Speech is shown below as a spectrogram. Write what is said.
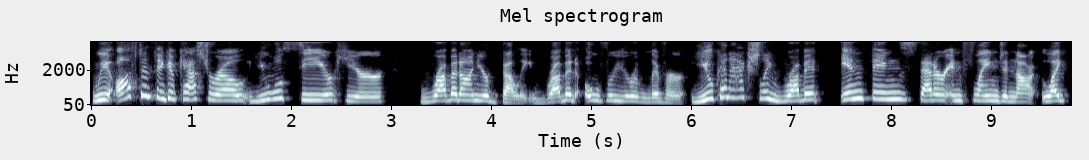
we often think of castor oil, you will see or hear rub it on your belly, rub it over your liver. You can actually rub it in things that are inflamed and not like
